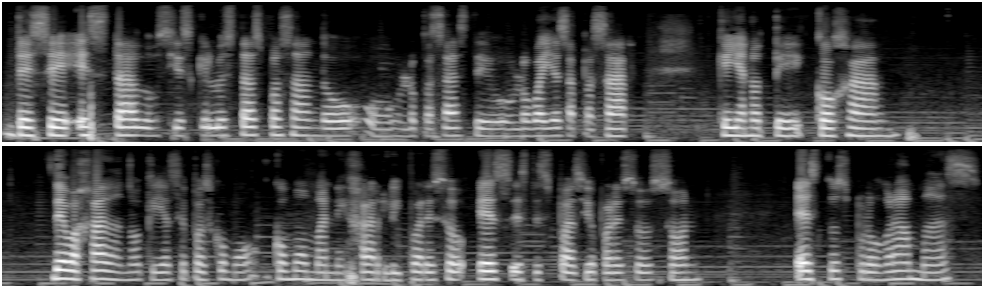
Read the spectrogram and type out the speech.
de ese estado, si es que lo estás pasando o lo pasaste o lo vayas a pasar, que ya no te coja de bajada, ¿no? Que ya sepas cómo, cómo manejarlo y para eso es este espacio, para eso son estos programas,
